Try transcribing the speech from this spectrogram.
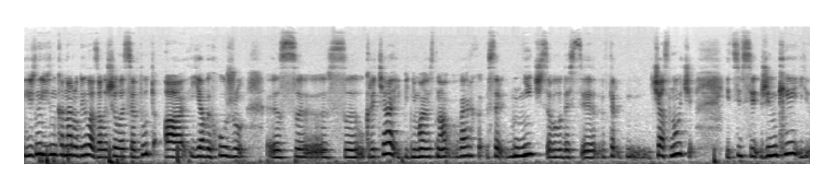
Жінка народила, залишилася тут, а я виходжу е, з, з укриття і піднімаюся наверх. Ніч, це було десь е, час ночі, і ці всі жінки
